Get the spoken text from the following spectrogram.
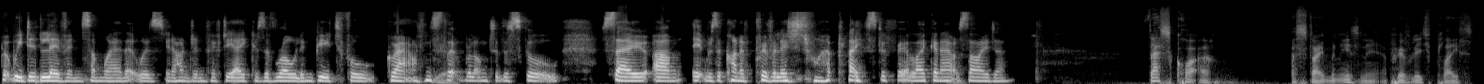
but we did live in somewhere that was, you know, 150 acres of rolling, beautiful grounds Yeah. that belonged to the school. So um, it was a kind of privileged place to feel like an outsider. That's quite a, a statement, isn't it? A privileged place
